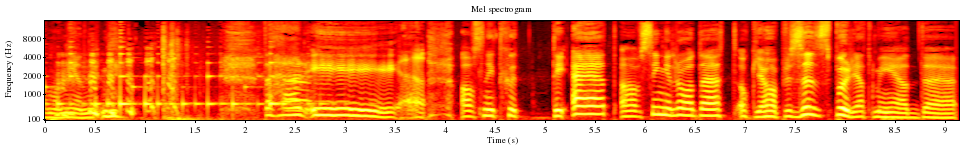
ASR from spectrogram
samma mening. Det här är avsnitt 71 av Singelrådet och jag har precis börjat med eh,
